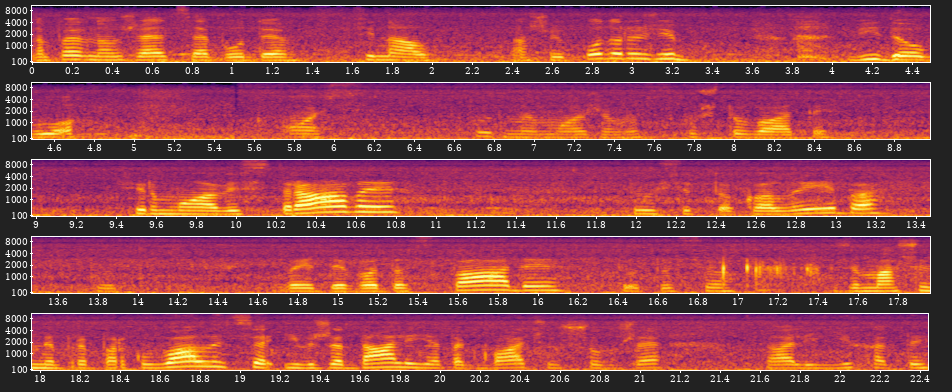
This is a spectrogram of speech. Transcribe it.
напевно вже це буде фінал нашої подорожі. Відеоблог. Ось тут ми можемо скуштувати фірмові страви. Тут то колиба, тут види водоспади, тут усе вже машини припаркувалися і вже далі я так бачу, що вже далі їхати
